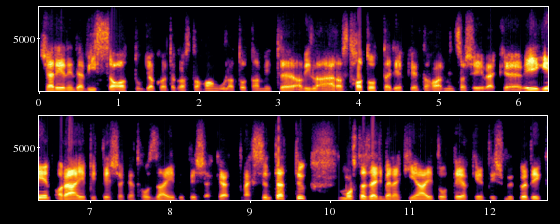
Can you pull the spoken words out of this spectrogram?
cserélni, de visszaadtuk gyakorlatilag azt a hangulatot, amit a villa áraszthatott egyébként a 30-as évek végén. A ráépítéseket, hozzáépítéseket megszüntettük. Most ez egyben egy kiállító térként is működik,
